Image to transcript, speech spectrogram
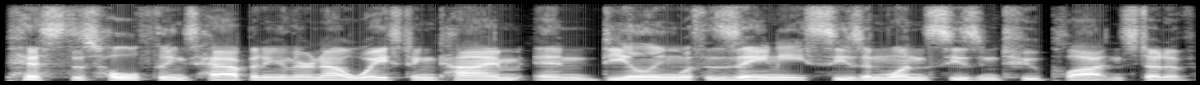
pissed this whole thing's happening and they're now wasting time and dealing with zany season one, season two plot instead of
